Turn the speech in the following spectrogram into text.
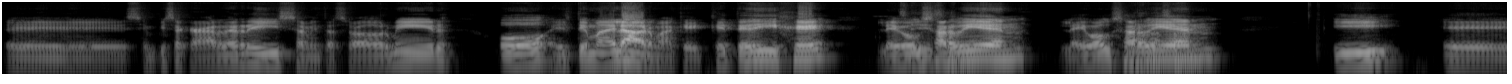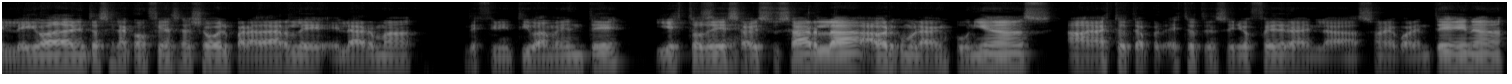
eh, se empieza a cagar de risa mientras se va a dormir. O el tema del arma, que, te dije, la iba a usar bien, la iba a usar bien y eh, le iba a dar entonces la confianza a Joel para darle el arma definitivamente. Y esto de, ¿sabes usarla? A ver cómo la empuñás. Ah, esto te, esto te enseñó Fedra en la zona de cuarentena.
